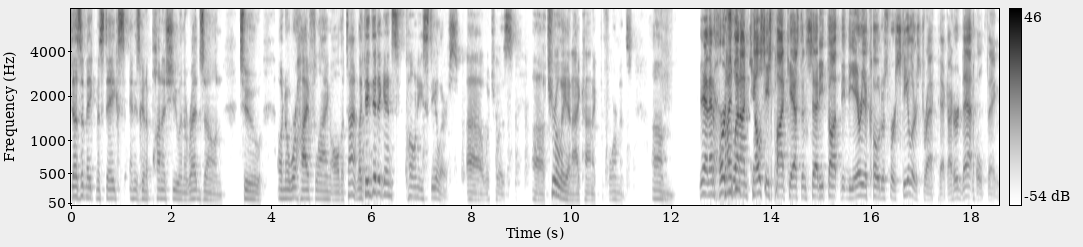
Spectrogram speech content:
doesn't make mistakes and is going to punish you in the red zone to oh no, we're high flying all the time, like they did against Pony Steelers, uh, which was uh, truly an iconic performance. Um, yeah, and then Hurts went on Kelce's podcast and said he thought the, the area code was for a Steelers draft pick. I heard that whole thing,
